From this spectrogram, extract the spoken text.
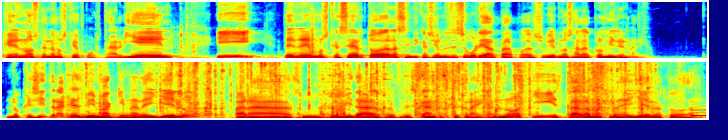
que nos tenemos que portar bien y tenemos que hacer todas las indicaciones de seguridad para poder subirnos al halcón milenario. Lo que sí traje es mi máquina de hielo para sus bebidas refrescantes que traigan, ¿no? Aquí está la máquina de hielo a todo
